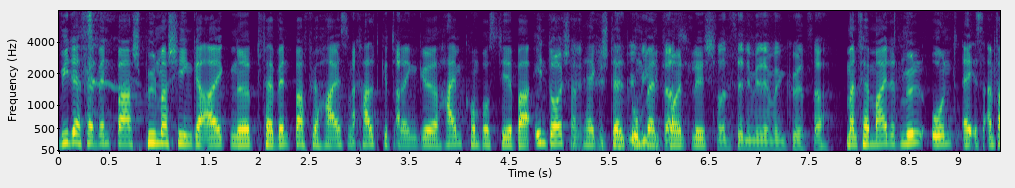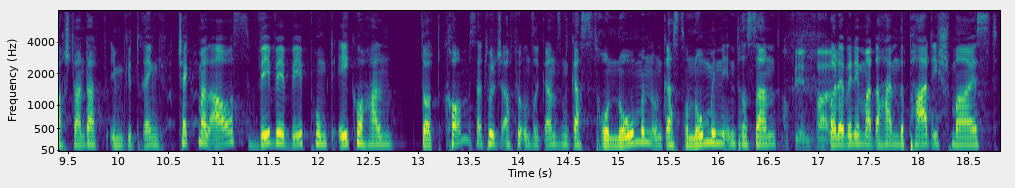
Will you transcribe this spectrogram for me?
wiederverwendbar, Spülmaschinen geeignet, verwendbar für Heiß- und Kaltgetränke, heimkompostierbar, in Deutschland hergestellt, umweltfreundlich. gedacht, 20 Zentimeter werden kürzer. Man vermeidet Müll und er ist einfach Standard im Getränk. Checkt mal aus www.ecohalm.com ist natürlich auch für unsere ganzen Gastronomen und Gastronominnen interessant. Auf jeden Fall. Oder wenn ihr mal daheim eine Party schmeißt.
